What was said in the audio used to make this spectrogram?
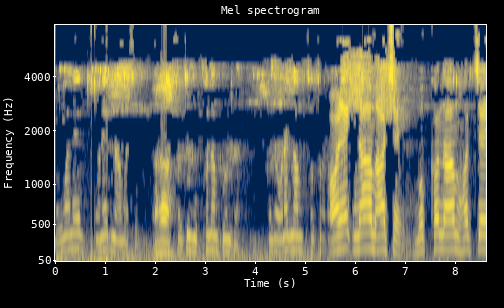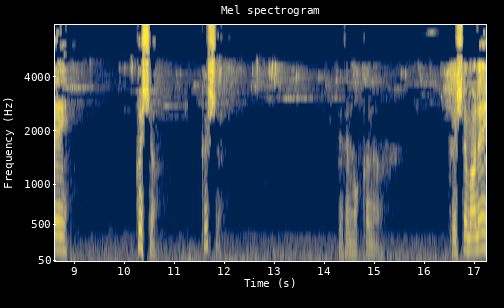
ভগবানের অনেক নাম আছে। হ্যাঁ। সবচেয়ে মুখ্য নাম কোনটা? কিন্তু অনেক নাম অনেক নাম আছে। মুখ্য নাম হচ্ছে কৃষ্ণ। কৃষ্ণ। সেটা মুখ্য নাম। কৃষ্ণ মানে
